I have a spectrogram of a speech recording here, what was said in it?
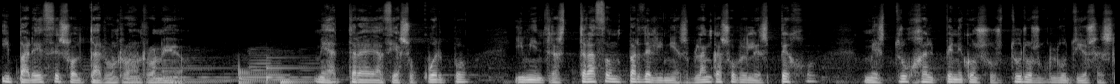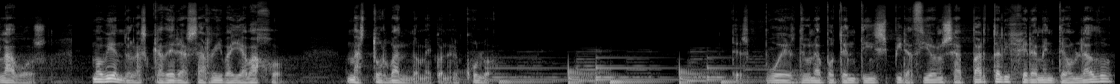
y parece soltar un ronroneo. Me atrae hacia su cuerpo y mientras traza un par de líneas blancas sobre el espejo, me estruja el pene con sus duros glúteos eslavos, moviendo las caderas arriba y abajo, masturbándome con el culo. Después de una potente inspiración se aparta ligeramente a un lado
